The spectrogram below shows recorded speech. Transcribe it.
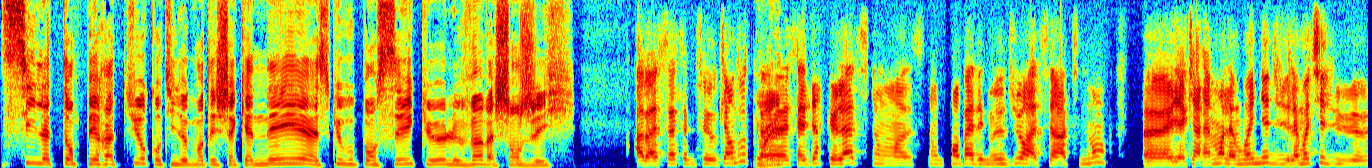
Si la température continue d'augmenter chaque année, est-ce que vous pensez que le vin va changer? Ah bah ça, ça ne fait aucun doute. Ouais. Euh, C'est-à-dire que là, si on si on ne prend pas des mesures assez rapidement, euh, il y a carrément la moitié du la moitié du euh,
